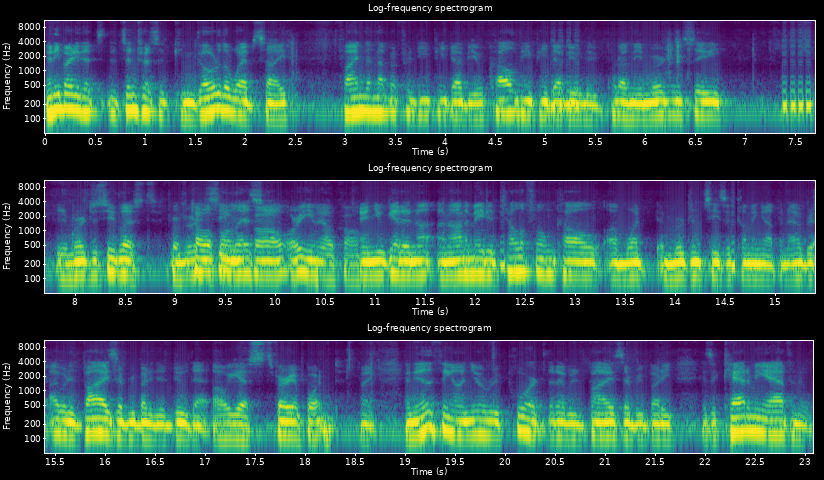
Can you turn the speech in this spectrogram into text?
anybody that's, that's interested can go to the website, find the number for DPW, call DPW, they put on the emergency, The emergency list for Emergency telephone list. call or email call. and you get an, an automated telephone call on what emergencies are coming up, and I would, I would advise everybody to do that. Oh, yes, it's very important. Right, and the other thing on your report that I would advise everybody is Academy Avenue.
